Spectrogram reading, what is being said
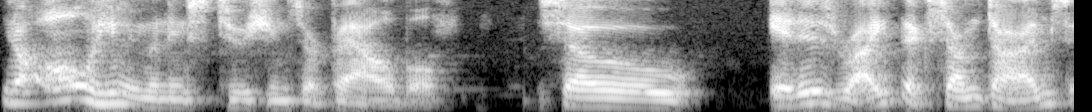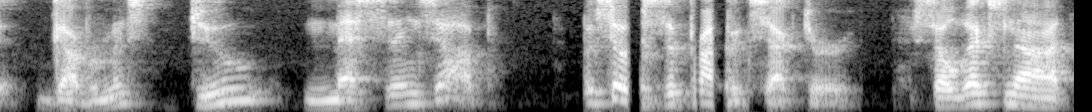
You know, all human institutions are fallible. So it is right that sometimes governments do mess things up, but so does the private sector. So let's not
